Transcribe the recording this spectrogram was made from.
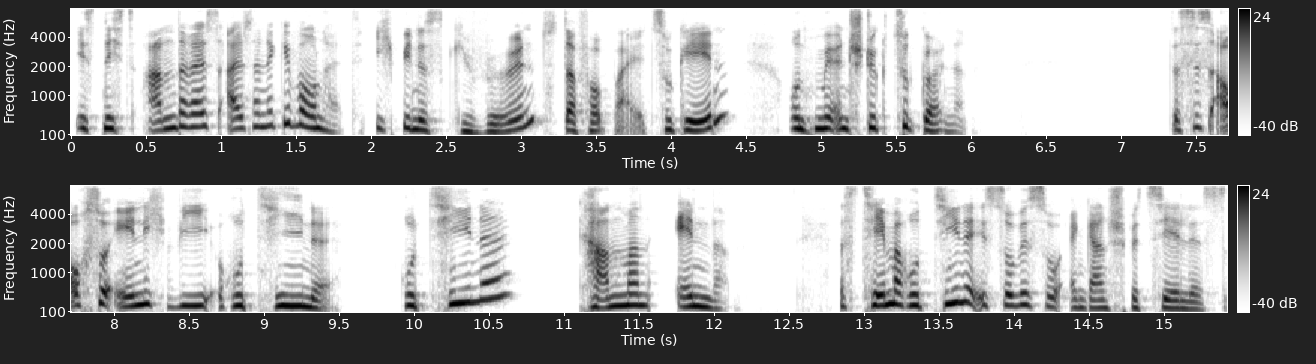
Ist nichts anderes als eine Gewohnheit. Ich bin es gewöhnt, da vorbeizugehen und mir ein Stück zu gönnen. Das ist auch so ähnlich wie Routine. Routine kann man ändern. Das Thema Routine ist sowieso ein ganz spezielles,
